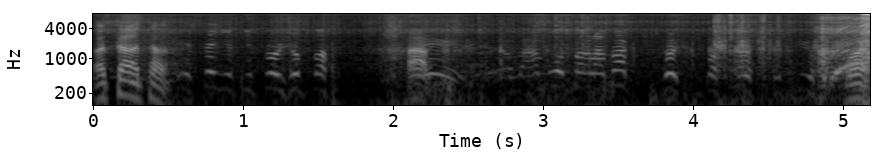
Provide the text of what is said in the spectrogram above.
Attends, attends. Essaye, tu plonges pas. Ah. Et, euh,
